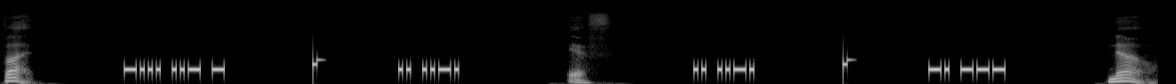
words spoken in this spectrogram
But. If. No.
